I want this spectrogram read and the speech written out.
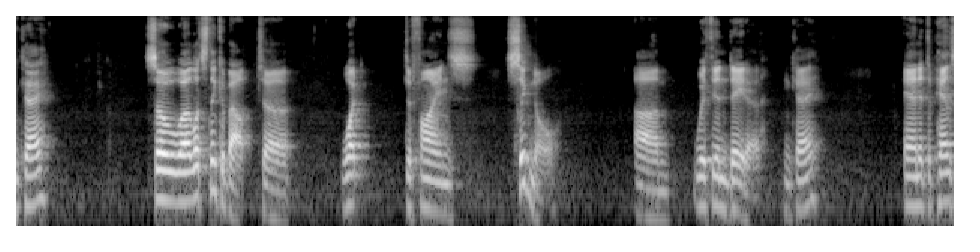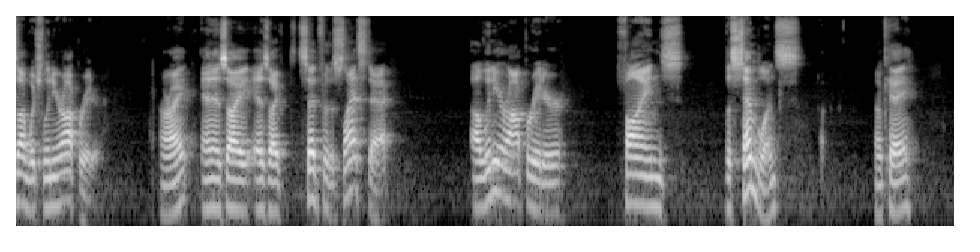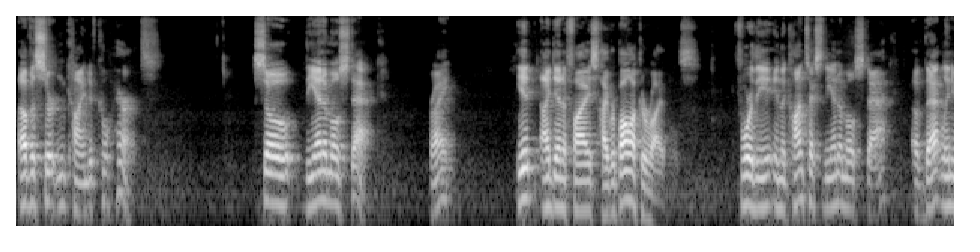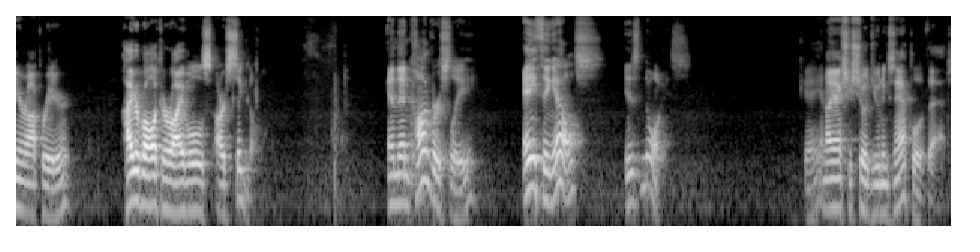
okay. So uh, let's think about uh, what defines signal um, within data. Okay, and it depends on which linear operator. All right, and as I as I've said for the slant stack, a linear operator finds the semblance, okay, of a certain kind of coherence. So the NMO stack, right? It identifies hyperbolic arrivals. For the in the context of the NMO stack of that linear operator, hyperbolic arrivals are signal. And then conversely, Anything else is noise. Okay, and I actually showed you an example of that,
